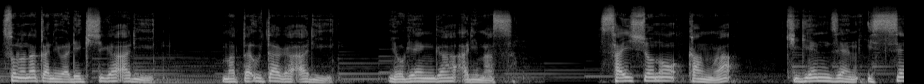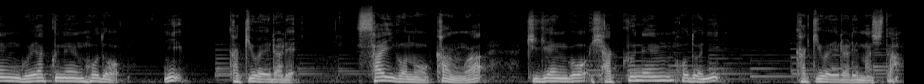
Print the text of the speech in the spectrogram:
その中には歴史がありまた歌があり予言があります。最初の巻は紀元前1500年ほどに書き終えられ最後の巻は紀元後100年ほどに書き終えられました。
